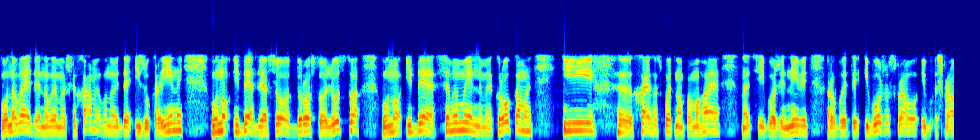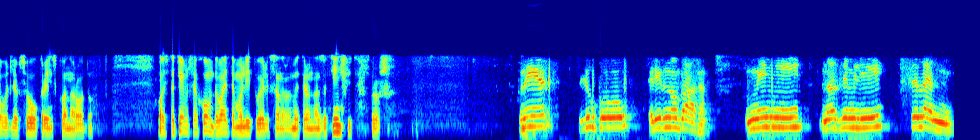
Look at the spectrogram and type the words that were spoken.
Бо нове йде новими шляхами, воно йде із України, воно йде для всього дорослого людства, воно йде семимильними кроками, і е, хай Господь нам допомагає на цій Божій ниві робити і Божу справу, і справу для всього українського народу. Ось таким шляхом давайте молитву, Олександра Дмитрівна, закінчуйте. Прошу. Мир, любов, рівновага. Мені на землі вселенні,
